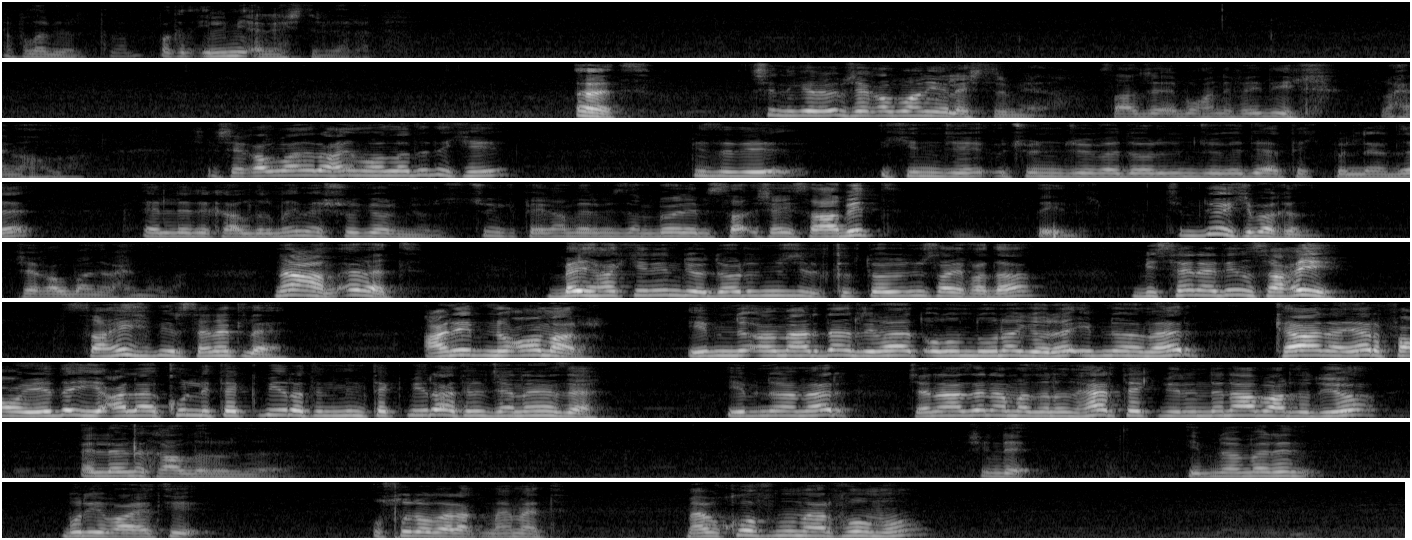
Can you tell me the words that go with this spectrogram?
yapılabilir. Tamam. Bakın ilmi eleştiriler hep. Evet. Şimdi gelelim Şeyh Albani'yi eleştirmeye. Sadece Ebu Hanife'yi değil. Rahimahullah. Şimdi Şeyh Albani Rahimahullah dedi ki biz dedi ikinci, üçüncü ve dördüncü ve diğer tekbirlerde elleri kaldırmayı meşru görmüyoruz. Çünkü Peygamberimizden böyle bir şey sabit değildir. Şimdi diyor ki bakın Şeyh Albani Rahimahullah. Naam evet. Beyhaki'nin diyor 4. cilt 44. sayfada bir senedin sahih. Sahih bir senetle An İbni Ömer İbni Ömer'den rivayet olunduğuna göre İbni Ömer kâne yerfa'u yedeyhi ala kulli tekbiratin min tekbiratil cenaze. İbni Ömer cenaze namazının her tekbirinde ne yapardı diyor? Ellerini kaldırırdı. Şimdi İbn Ömer'in bu rivayeti usul olarak Mehmet mevkuf mu merfu mu?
